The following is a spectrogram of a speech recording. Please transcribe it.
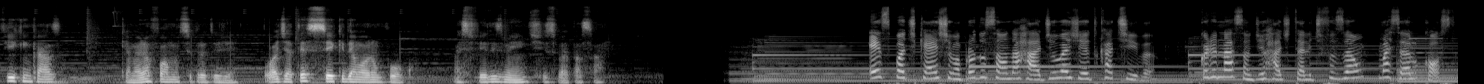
fique em casa, que é a melhor forma de se proteger. Pode até ser que demore um pouco, mas felizmente isso vai passar. Esse podcast é uma produção da Rádio UEG Educativa. Coordenação de Rádio Teledifusão, Marcelo Costa.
